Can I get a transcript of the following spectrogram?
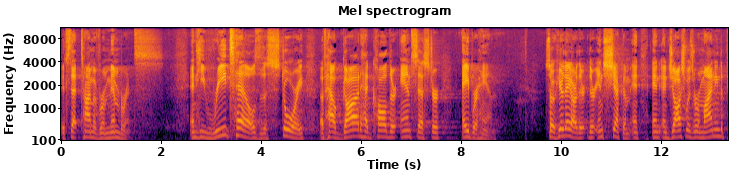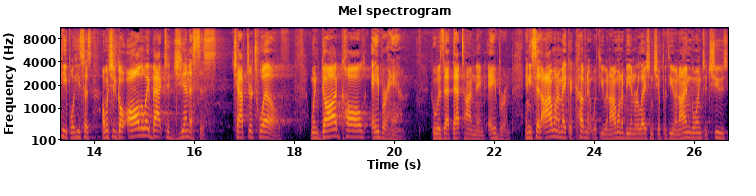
It's that time of remembrance. And he retells the story of how God had called their ancestor Abraham. So here they are, they're, they're in Shechem, and, and, and Joshua's reminding the people, he says, I want you to go all the way back to Genesis chapter 12, when God called Abraham who was at that time named Abram. And he said, I want to make a covenant with you and I want to be in relationship with you and I'm going to choose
